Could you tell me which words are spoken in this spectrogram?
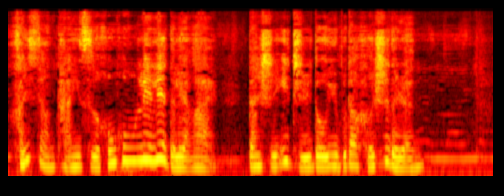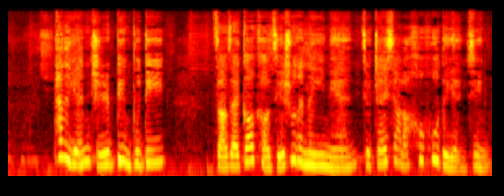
很想谈一次轰轰烈烈的恋爱，但是一直都遇不到合适的人。他的颜值并不低，早在高考结束的那一年就摘下了厚厚的眼镜，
